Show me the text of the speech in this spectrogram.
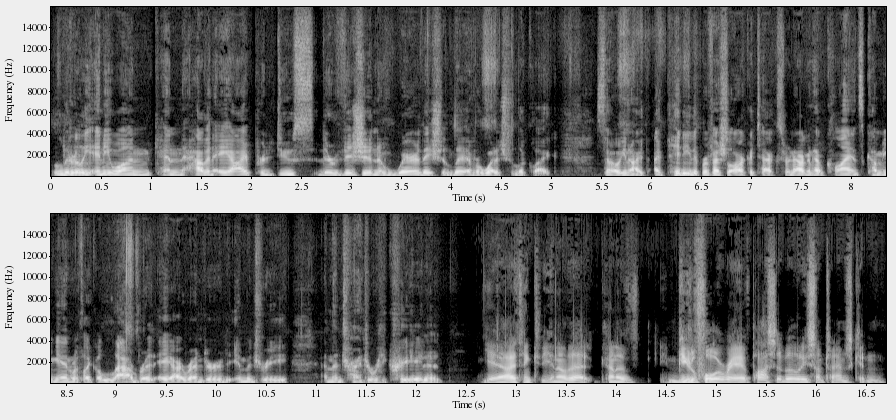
literally anyone can have an AI produce their vision of where they should live or what it should look like. So, you know, I, I pity the professional architects who are now going to have clients coming in with like elaborate AI rendered imagery and then trying to recreate it. Yeah, I think you know that kind of beautiful array of possibilities sometimes can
